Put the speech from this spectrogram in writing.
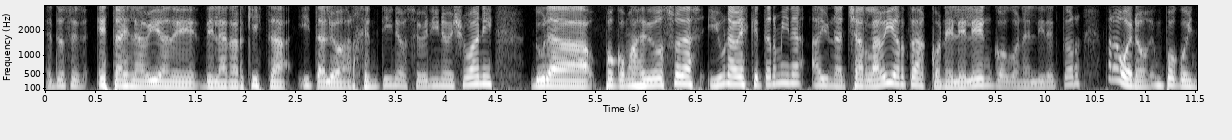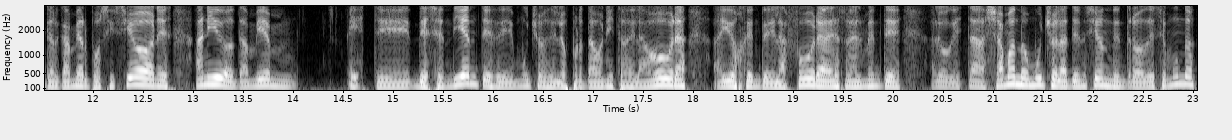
Entonces, esta es la vida de- del anarquista ítalo-argentino Severino de Giovanni. Dura poco más de dos horas y una vez que termina hay una charla abierta con el elenco, con el director, para, bueno, un poco intercambiar posiciones. Han ido también este, descendientes de muchos de los protagonistas de la obra, ha ido gente de la Fora, es realmente algo que está llamando mucho la atención dentro de ese mundo.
